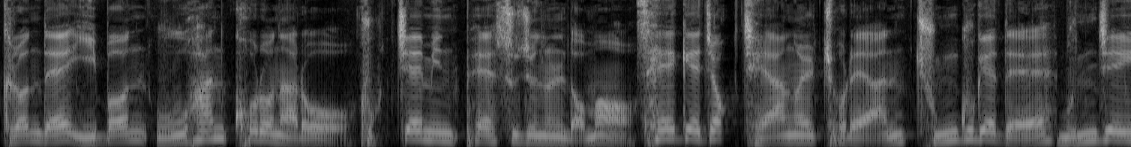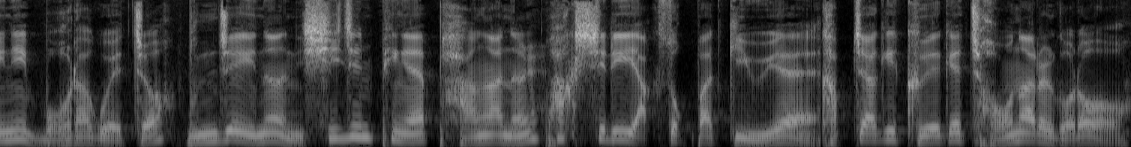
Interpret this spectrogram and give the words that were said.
그런데 이번 우한 코로나로 국제 민폐 수준을 넘어 세계적 재앙을 초래한 중국에 대해 문재인이 뭐라고 했죠? 문재인은 시진핑의 방안을 확실히 약속받기 위해 갑자기 그에게 전화를 걸어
